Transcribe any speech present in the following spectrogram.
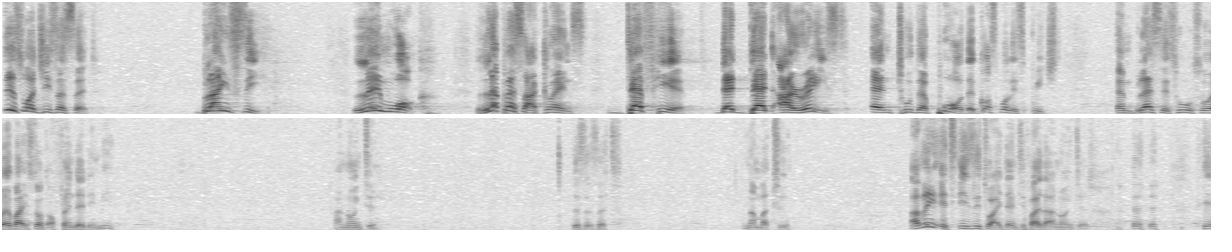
This is what Jesus said. Blind see, lame walk, lepers are cleansed, deaf hear, the dead are raised, and to the poor the gospel is preached. And blessed is whosoever is not offended in me. Anointing. This is it. Number two. I think it's easy to identify the anointed. yeah.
